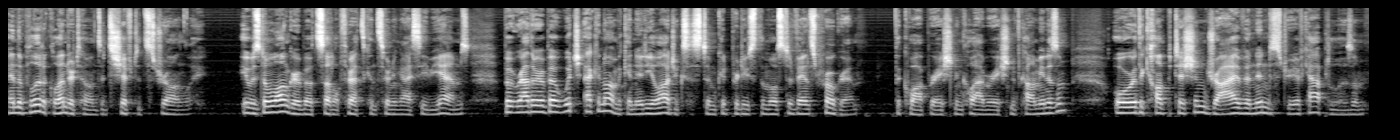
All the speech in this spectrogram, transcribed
and the political undertones had shifted strongly. It was no longer about subtle threats concerning ICBMs, but rather about which economic and ideologic system could produce the most advanced program the cooperation and collaboration of communism, or the competition, drive, and industry of capitalism.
